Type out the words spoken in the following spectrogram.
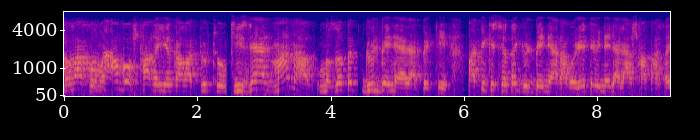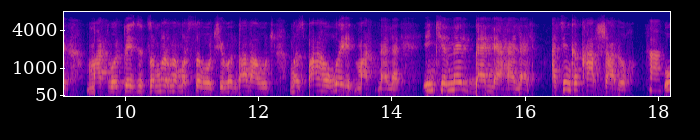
հվակումը հա։ ամբողջ թաղը եկալա պյուրթում գիզել մանալ մզոտը գուլբենյա արա պիթի պապիկիս հետը գուլբենյա արա որ հետը վինելալ աշխատասել մարդ որպես ծմրնը մրսվոչի վնդանավոչ մզպահողը այդ մարդ ինքն էլ բենն է հելել այսինքն քարշարող Հա։ ու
